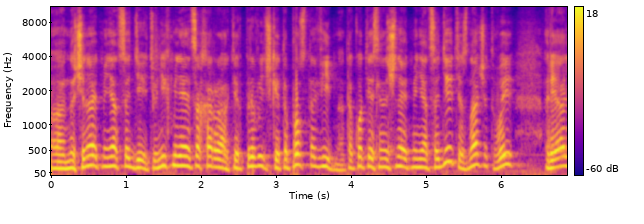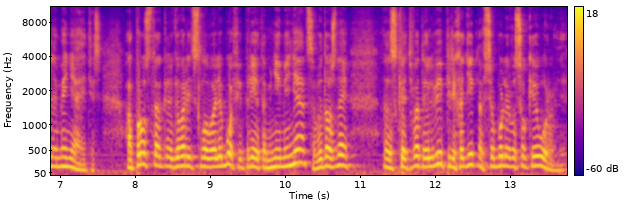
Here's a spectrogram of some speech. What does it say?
начинают меняться дети, у них меняется характер, привычки, это просто видно. Так вот, если начинают меняться дети, значит вы реально меняетесь. А просто говорить слово «любовь» и при этом не меняться, вы должны, так сказать, в этой любви переходить на все более высокие уровни.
